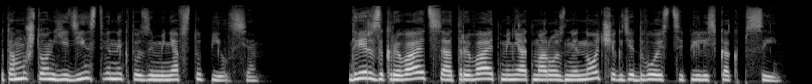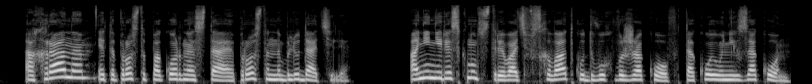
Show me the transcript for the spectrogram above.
потому что он единственный, кто за меня вступился. Дверь закрывается, отрывает меня от морозной ночи, где двое сцепились как псы. Охрана — это просто покорная стая, просто наблюдатели. Они не рискнут встревать в схватку двух вожаков, такой у них закон.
